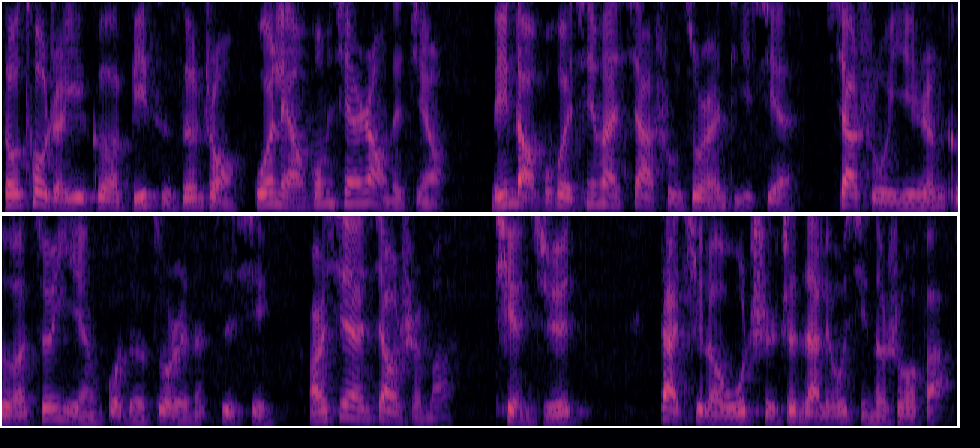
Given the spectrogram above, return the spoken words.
都透着一个彼此尊重、温良恭谦让的劲儿。领导不会侵犯下属做人底线，下属以人格尊严获得做人的自信。而现在叫什么“舔局”，代替了无耻正在流行的说法。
